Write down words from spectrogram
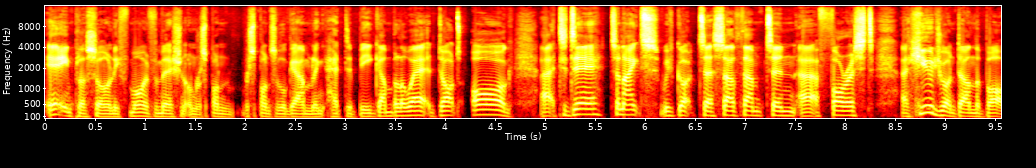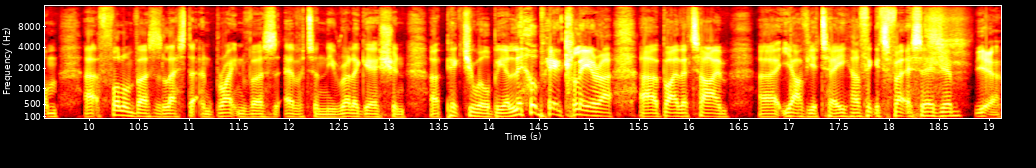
18 plus only. For more information on respon- responsible gambling, head to begambleaware.org. Uh, today, tonight, we've got uh, Southampton uh, Forest, a huge one down the bottom. Uh, Fulham versus Leicester and Brighton versus Everton. The relegation uh, picture will be a little bit clearer uh, by the time uh, you have your tea. I think it's fair to say, Jim. yeah.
